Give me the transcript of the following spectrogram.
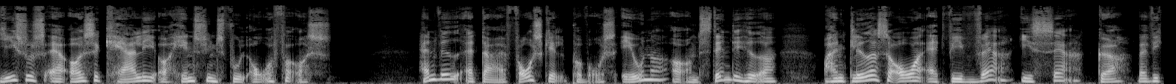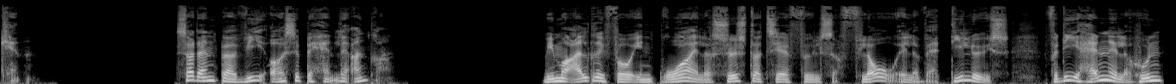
Jesus er også kærlig og hensynsfuld over for os. Han ved, at der er forskel på vores evner og omstændigheder, og han glæder sig over, at vi hver især gør, hvad vi kan. Sådan bør vi også behandle andre. Vi må aldrig få en bror eller søster til at føle sig flov eller værdiløs, fordi han eller hun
